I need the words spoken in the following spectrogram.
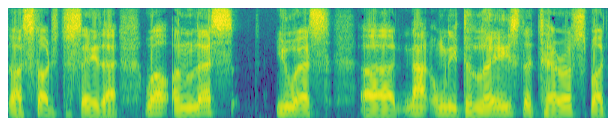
uh, started to say that well, unless U.S. Uh, not only delays the tariffs but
